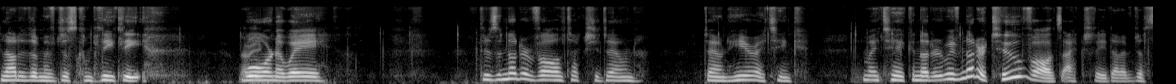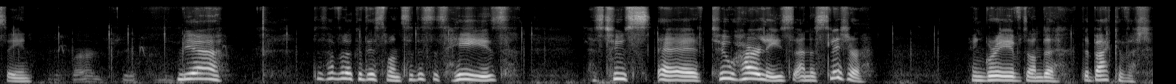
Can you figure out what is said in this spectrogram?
A lot of them have just completely Now you- worn away. There's another vault actually down down here, I think. Might take another we've another two vaults actually that I've just seen. Yeah. Just have a look at this one. So this is Hayes. Has two uh, two Hurleys and a sliotar engraved on the, the back of it.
